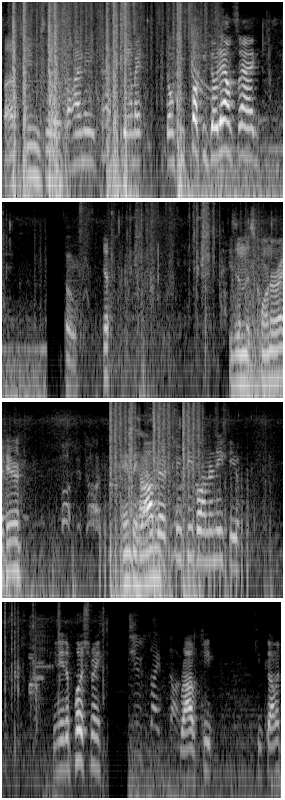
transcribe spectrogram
Five teams left. Behind me. God damn it. Don't you fucking go down, Sag. Oh, yep. He's in this corner right here. And Rob, behind me. there's two people underneath you. You need to push me. new safe zone. Rob, keep keep coming.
